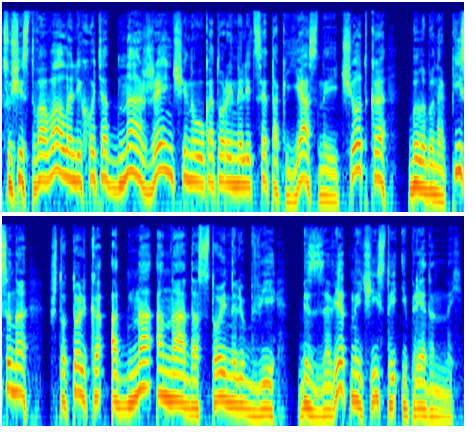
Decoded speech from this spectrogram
Существовала ли хоть одна женщина, у которой на лице так ясно и четко было бы написано, что только одна она достойна любви — беззаветной, чистой и преданной.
